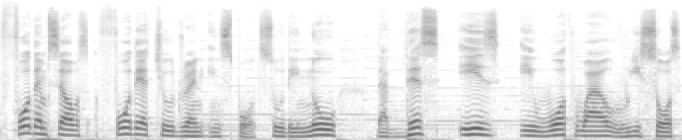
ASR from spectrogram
for themselves, for their children in sports. So they know that this is a worthwhile resource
